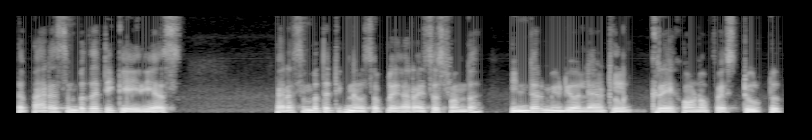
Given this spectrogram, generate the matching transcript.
The parasympathetic areas parasympathetic nerve supply arises from the intermediolateral gray horn of S2 to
